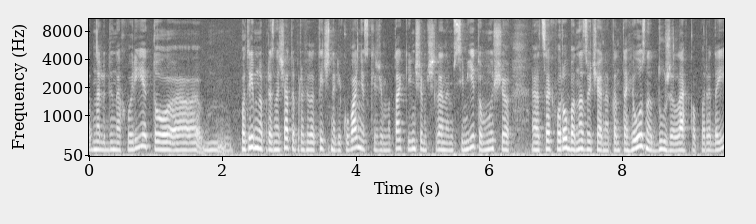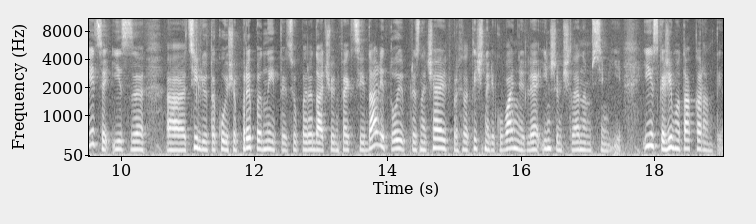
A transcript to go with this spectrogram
одна людина хворіє, то е, потрібно призначати профілактичне лікування, скажімо так, іншим членам сім'ї, тому що е, ця хвороба надзвичайно контагіозна, дуже легко передається, і з е, цілею такою, щоб припинити цю передачу інфекції далі, то і призначають профілактичне лікування для іншим членам сім'ї. І, скажімо так, карантин.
